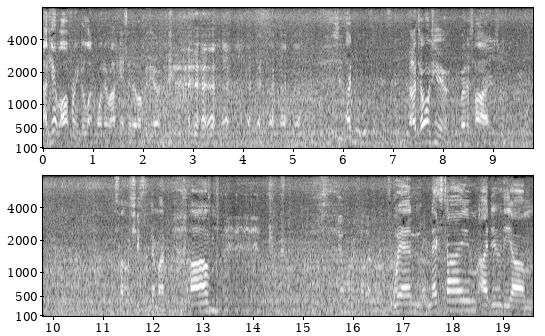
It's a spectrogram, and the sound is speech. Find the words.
I kept offering to like, well, never, I can't say that on video. I, I told you, but it's hot. It's not what you said. Never mind. Um, Yeah, what do we call that? road? when next time I do the um,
